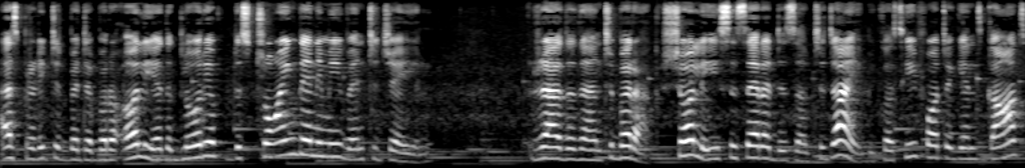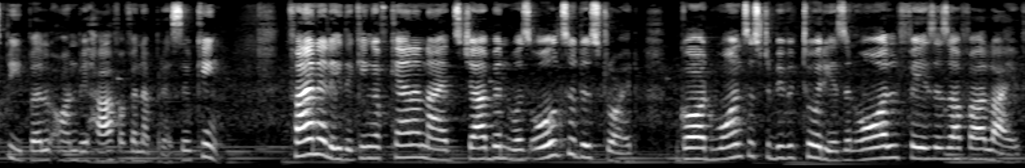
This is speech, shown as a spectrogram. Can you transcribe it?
As predicted by Deborah earlier, the glory of destroying the enemy went to Jael rather than to Barak. Surely Sisera deserved to die because he fought against God's people on behalf of an oppressive king. Finally, the king of Canaanites, Jabin, was also destroyed. God wants us to be victorious in all phases of our life.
